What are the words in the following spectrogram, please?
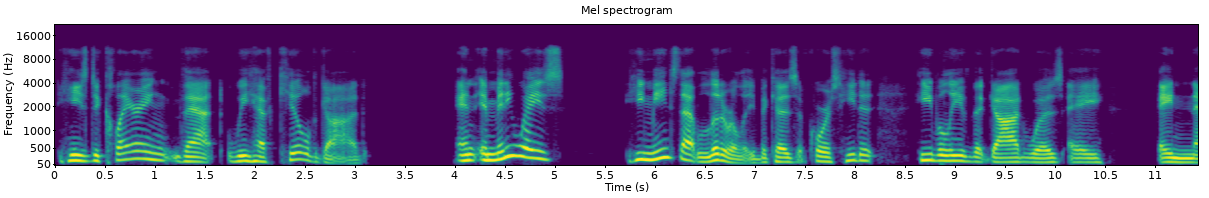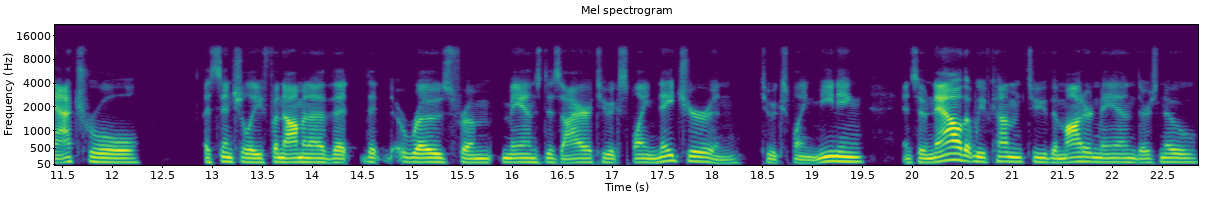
he's declaring that we have killed God, and in many ways, he means that literally because, of course, he did he believed that God was a a natural essentially phenomena that that arose from man's desire to explain nature and to explain meaning. And so now that we've come to the modern man there's no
